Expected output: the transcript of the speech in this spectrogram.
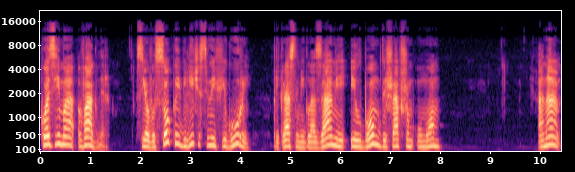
Козима Вагнер с ее высокой величественной фигурой, прекрасными глазами и лбом, дышавшим умом. Она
